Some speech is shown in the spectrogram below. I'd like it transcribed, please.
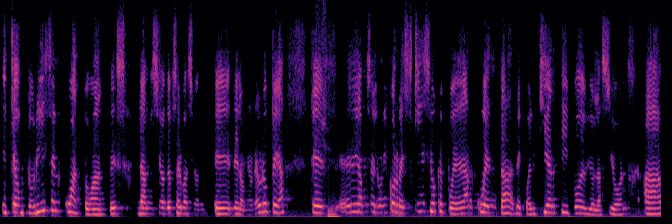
y que autoricen cuanto antes la misión de observación eh, de la Unión Europea, que es, eh, digamos, el único resquicio que puede dar cuenta de cualquier tipo de violación a,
